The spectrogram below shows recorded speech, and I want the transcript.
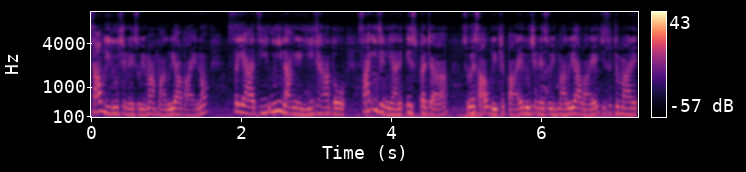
စာအုပ်လေးလိုချင်နေဆိုရင်မှမှာလို့ရပါတယ်နော်ဆရာကြီးဦးညီလာငယ်ရေးထားတော့ site engineer နဲ့ inspector ဆိုတဲ့စာအုပ်လေးဖြစ်ပါတယ်လိုချင်နေဆိုရင်မှာလို့ရပါတယ်ကျေးဇူးတင်ပါတယ်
